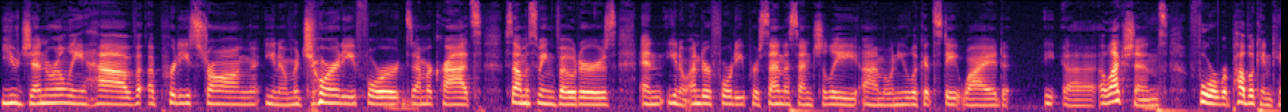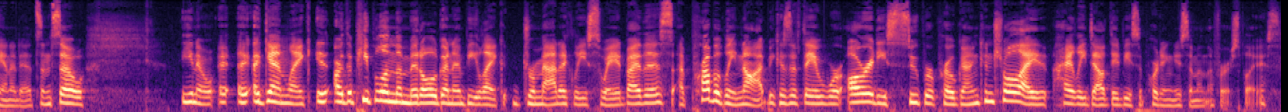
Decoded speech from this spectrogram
you generally have a pretty strong, you know, majority for Democrats, some swing voters, and, you know, under 40% essentially um, when you look at statewide uh, elections for Republican candidates. And so, you know, again, like, are the people in the middle going to be like dramatically swayed by this? Uh, probably not, because if they were already super pro gun control, I highly doubt they'd be supporting Newsom in the first place.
